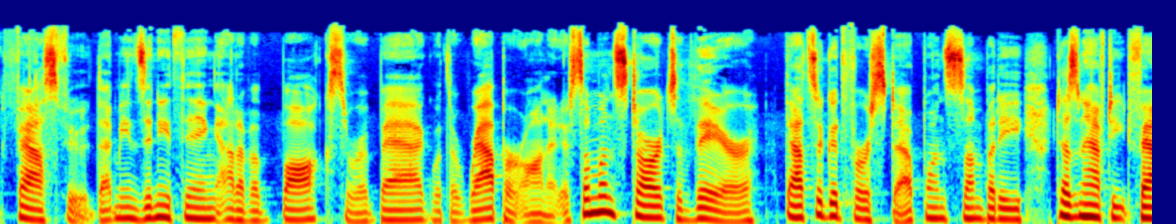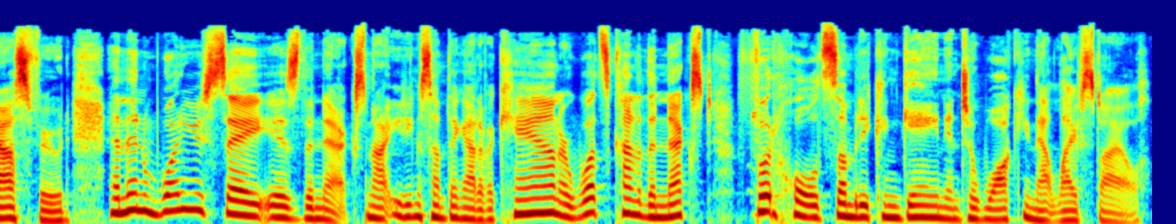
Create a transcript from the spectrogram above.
fast food? That means anything out of a box or a bag with a wrapper on it. If someone starts there, that's a good first step once somebody doesn't have to eat fast food. And then what do you say is the next? Not eating something out of a can, or what's kind of the next foothold somebody can gain into walking that lifestyle?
